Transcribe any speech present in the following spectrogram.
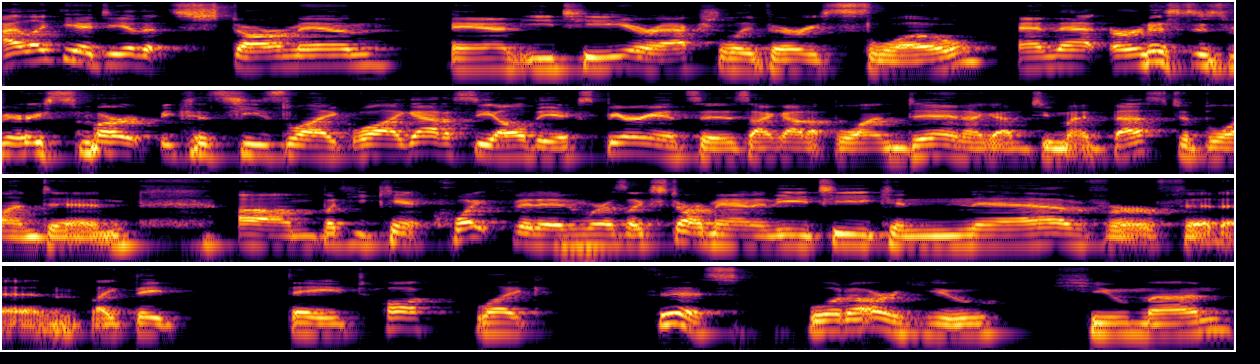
I like the idea that Starman and ET are actually very slow, and that Ernest is very smart because he's like, Well, I gotta see all the experiences, I gotta blend in, I gotta do my best to blend in. Um, but he can't quite fit in, whereas like Starman and ET can never fit in. Like they they talk like this. What are you? Human?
